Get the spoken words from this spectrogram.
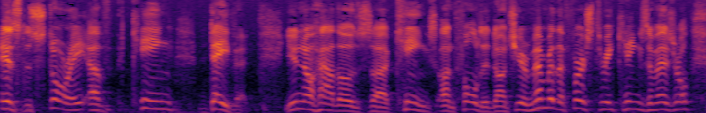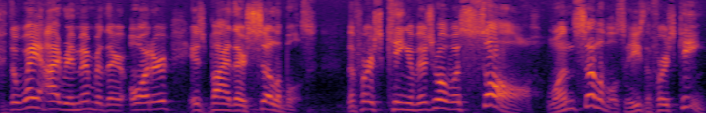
is the story of King David. You know how those uh, kings unfolded, don't you? Remember the first three kings of Israel? The way I remember their order is by their syllables. The first king of Israel was Saul, one syllable, so he's the first king.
